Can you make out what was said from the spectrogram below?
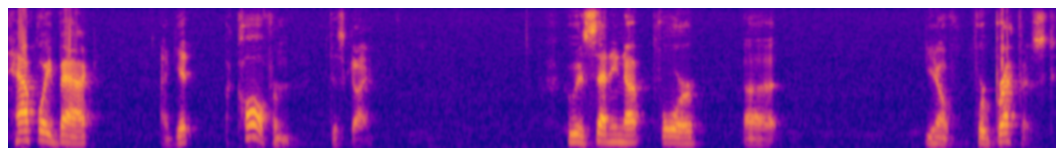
Halfway back, I get a call from this guy who is setting up for, uh, you know, for breakfast.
